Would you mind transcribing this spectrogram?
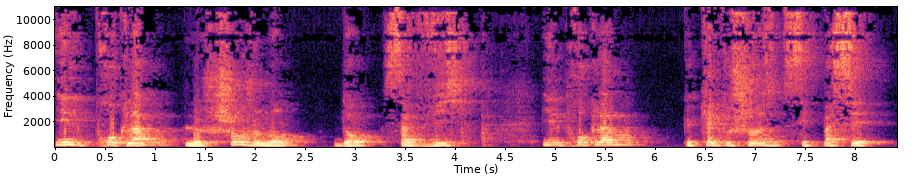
Il proclame le changement dans sa vie. Il proclame que quelque chose s'est passé.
